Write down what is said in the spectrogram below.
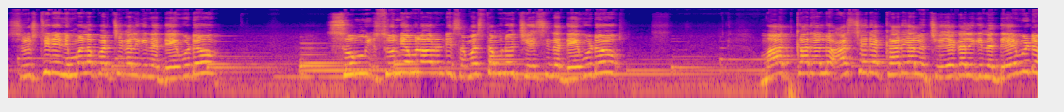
సృష్టిని నిమ్మలపరచగలిగిన దేవుడు. శూన్యంలో నుండి సమస్తమును చేసిన దేవుడు. మాత్కార్యాలు ఆశ్చర్య కార్యాలు చేయగలిగిన దేవుడు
